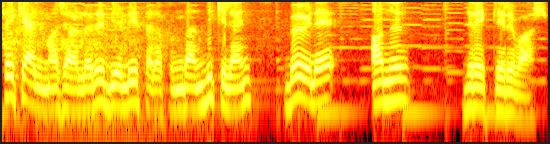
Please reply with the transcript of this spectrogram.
Sekel Macarları Birliği tarafından dikilen böyle anı direkleri var.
